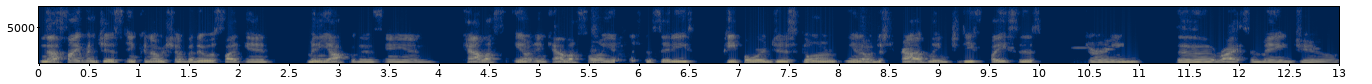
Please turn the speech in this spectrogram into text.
And that's not even just in Kenosha, but it was like in Minneapolis and Calif- you know, in California, cities, people were just going, you know, just traveling to these places during the riots in May, June,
